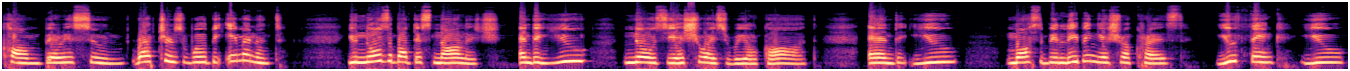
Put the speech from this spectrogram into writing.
come very soon. Raptures will be imminent. You knows about this knowledge and you knows Yeshua is real God and you must believe in Yeshua Christ. You think you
